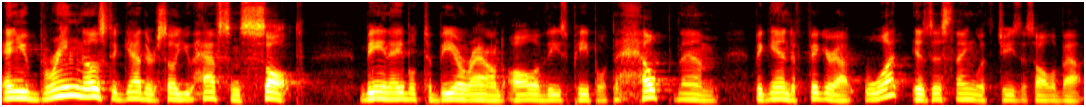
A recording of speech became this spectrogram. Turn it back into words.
and you bring those together so you have some salt being able to be around all of these people to help them begin to figure out what is this thing with Jesus all about?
